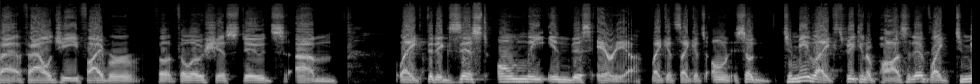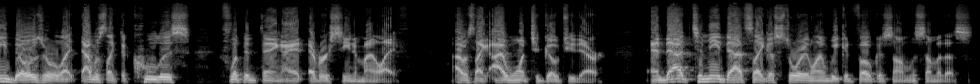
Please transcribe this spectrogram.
algae fiber phylloceous dudes um like that exist only in this area. Like it's like its own. So to me, like speaking of positive, like to me, those are like that was like the coolest flipping thing I had ever seen in my life. I was like, I want to go to there. And that to me, that's like a storyline we could focus on with some of this.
